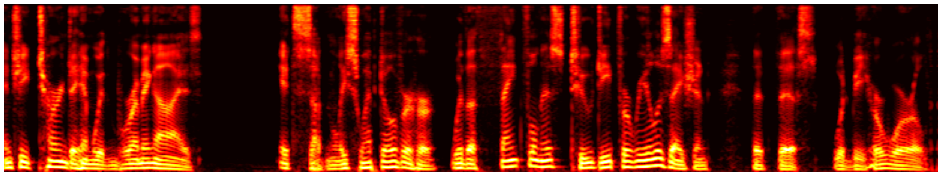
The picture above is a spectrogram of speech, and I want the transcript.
and she turned to him with brimming eyes. It suddenly swept over her with a thankfulness too deep for realization that this would be her world.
